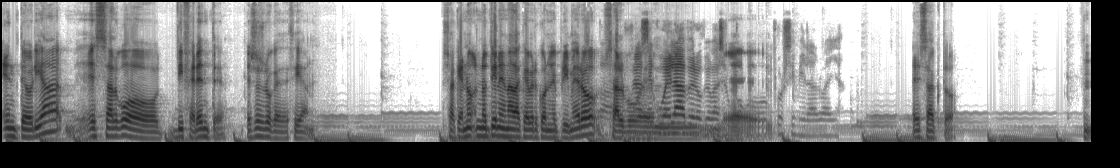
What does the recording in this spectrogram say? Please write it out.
En teoría es algo diferente. Eso es lo que decían. O sea que no, no tiene nada que ver con el primero, Va, salvo. Una el- secuela, pero que va a ser un eh, poco por similar, vaya. Exacto. Hmm.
